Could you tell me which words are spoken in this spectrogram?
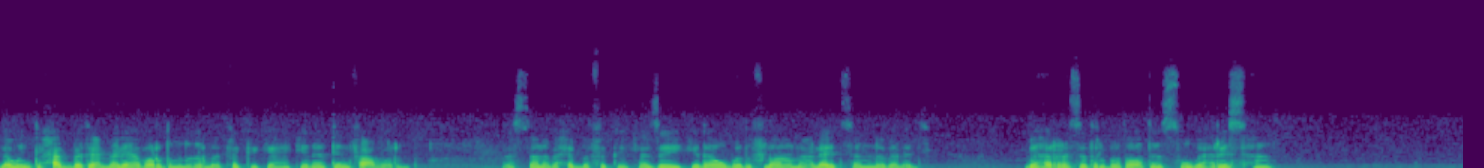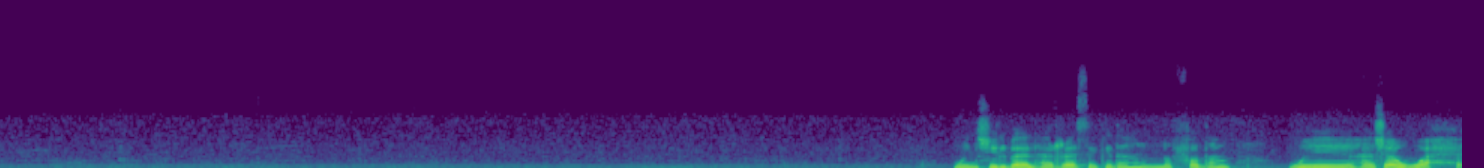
لو انت حابة تعمليها برضو من غير ما تفككيها كده تنفع برضو بس أنا بحب أفككها زي كده وبضيف لها معلقة سمنة بلدي. بهرسة البطاطس وبهرسها. ونشيل بقى الهراسة كده ننفضها وهشوح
